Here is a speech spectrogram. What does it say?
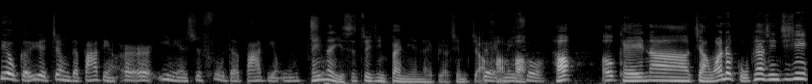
六个月正的八点二二，一年是负的八点五九。哎，那也是最近半年来表现比较好。对，没错。好，OK，那讲完了股票型基金，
